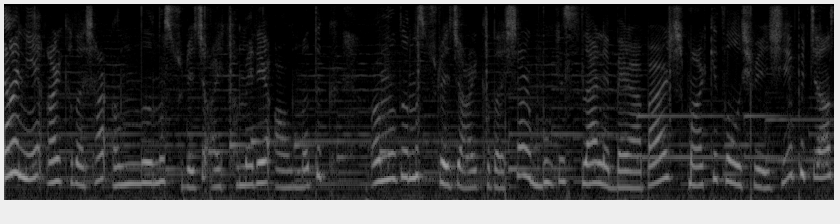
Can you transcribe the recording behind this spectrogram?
Yani arkadaşlar anladığınız sürece ay kamerayı almadık. Anladığınız sürece arkadaşlar bugün sizlerle beraber market alışverişi yapacağız.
